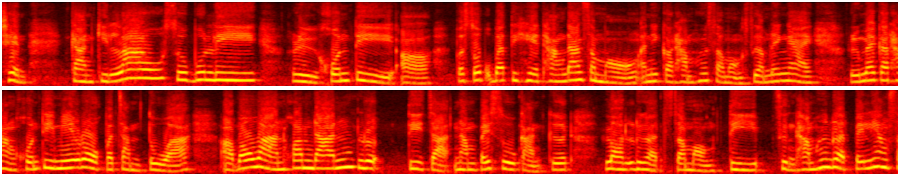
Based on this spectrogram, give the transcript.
เช่น การกินเหล้าสูบบุหรี่หรือคนตีประสบอุบัติเหตุทางด้านสมอง อันนี้ก็ทำให้สมองเสื่อมได้ง่าย หรือแม้กระทั่งคนที่มีโรคประจำตัวเบาหวานความดัน ที่จะนำไปสู่การเกิดหลอดเลือดสมองตีบ ซึ่งทำให้เลือดไปเลี้ยงส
